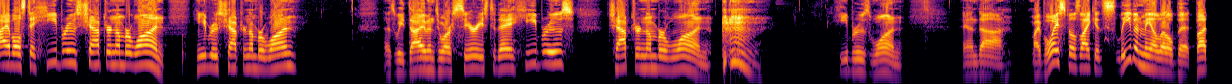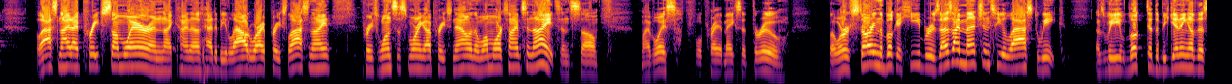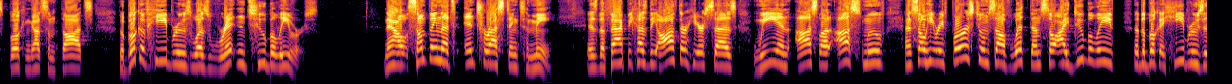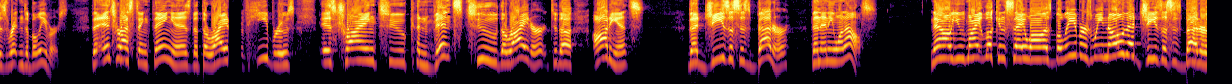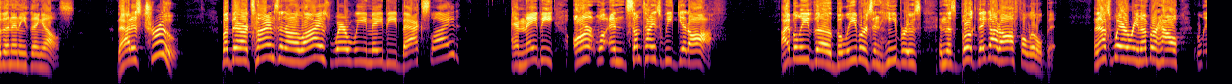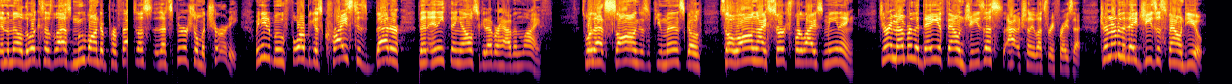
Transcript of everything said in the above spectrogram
Bibles to Hebrews chapter number 1. Hebrews chapter number 1. As we dive into our series today, Hebrews chapter number 1. Hebrews 1. And uh, my voice feels like it's leaving me a little bit, but last night I preached somewhere and I kind of had to be loud where I preached last night. Preached once this morning, I preached now, and then one more time tonight. And so my voice, we'll pray it makes it through. But we're starting the book of Hebrews. As I mentioned to you last week, as we looked at the beginning of this book and got some thoughts, the book of Hebrews was written to believers. Now, something that's interesting to me is the fact because the author here says, we and us, let us move. And so he refers to himself with them. So I do believe that the book of Hebrews is written to believers. The interesting thing is that the writer of Hebrews is trying to convince to the writer, to the audience, that Jesus is better than anyone else. Now, you might look and say, well, as believers, we know that Jesus is better than anything else. That is true. But there are times in our lives where we maybe backslide and maybe aren't, well, and sometimes we get off. I believe the believers in Hebrews in this book, they got off a little bit. And that's where, remember how in the middle of the book it says, let us move on to perfect us, that spiritual maturity. We need to move forward because Christ is better than anything else you could ever have in life. It's where that song just a few minutes ago, so long I searched for life's meaning. Do you remember the day you found Jesus? Actually, let's rephrase that. Do you remember the day Jesus found you?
